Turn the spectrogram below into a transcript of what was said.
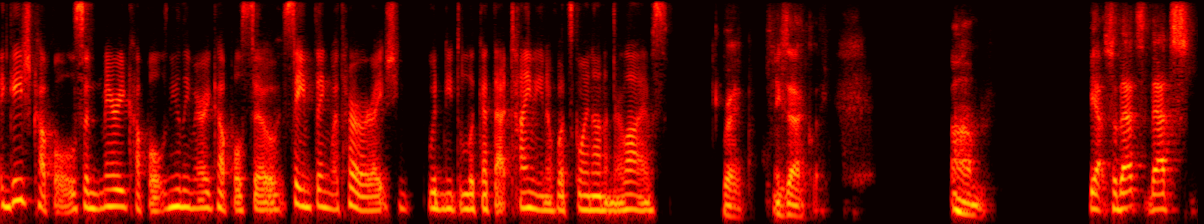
engaged couples and married couples, newly married couples. So same thing with her, right? She would need to look at that timing of what's going on in their lives. Right. Exactly. Um, yeah. So that's that's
